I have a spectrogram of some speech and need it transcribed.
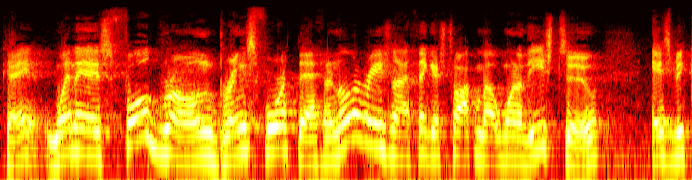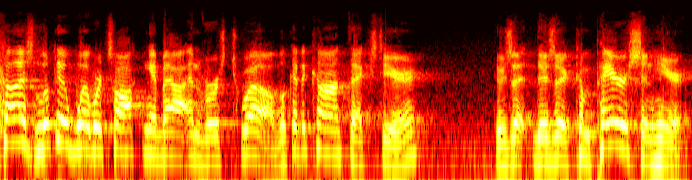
Okay? When it is full grown, brings forth death. And another reason I think it's talking about one of these two is because look at what we're talking about in verse 12. Look at the context here. There's a, there's a comparison here.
